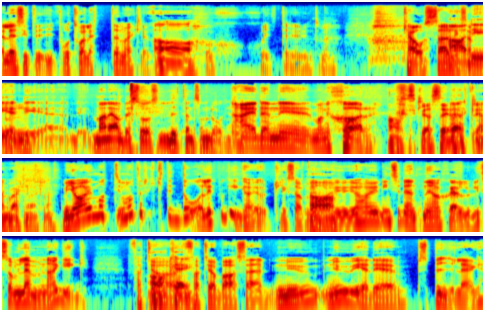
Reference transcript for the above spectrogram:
eller sitter i, på toaletten verkligen. Ja. Och skiter är det inte, men kaosar liksom. Ja, det, Mm. det, det, man är aldrig så liten som då. Kanske. Nej, den är, man är skör, Ja, skulle jag säga. Verkligen, verkligen, verkligen. Men jag har ju mått, mått riktigt dåligt på gig har jag gjort. Liksom. Jag, Ja. har ju, jag har ju en incident när jag själv liksom lämnar gig. För att jag, Ja, okej. för att jag bara så här, nu, nu är det spyläge.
